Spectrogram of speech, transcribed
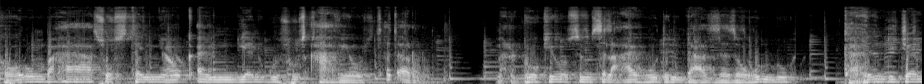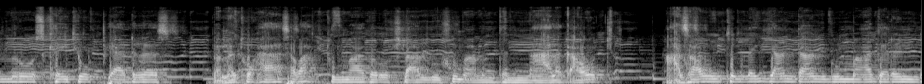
ከወሩም በሀያ ሦስተኛው ቀን የንጉሡ ጸሐፊዎች ተጠሩ። መርዶኪዎስም ስለ አይሁድ እንዳዘዘው ሁሉ ከህንድ ጀምሮ እስከ ኢትዮጵያ ድረስ በመቶ ሀያ ሰባቱም አገሮች ላሉ ሹማምንትና አለቃዎች አዛውንትም ለእያንዳንዱም አገር እንደ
